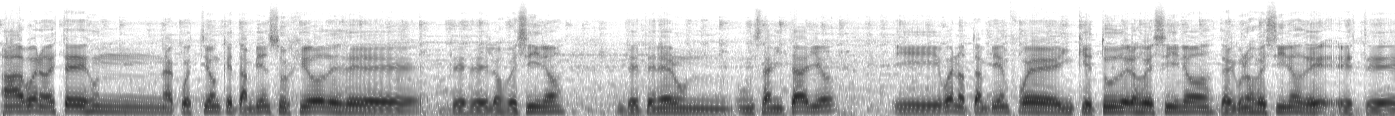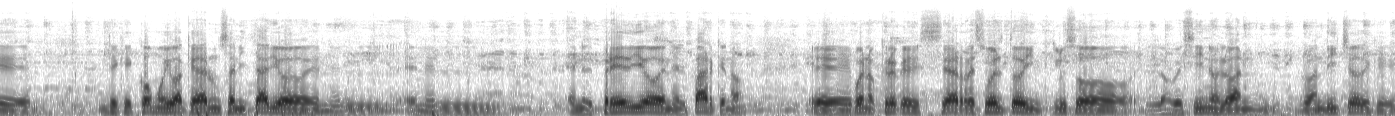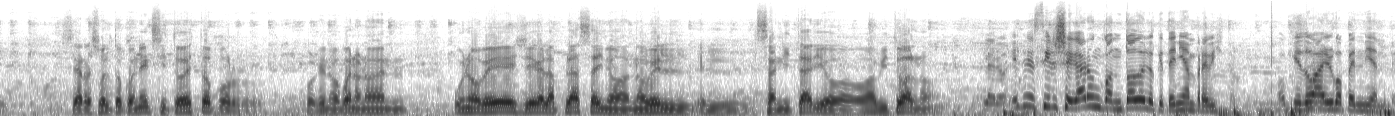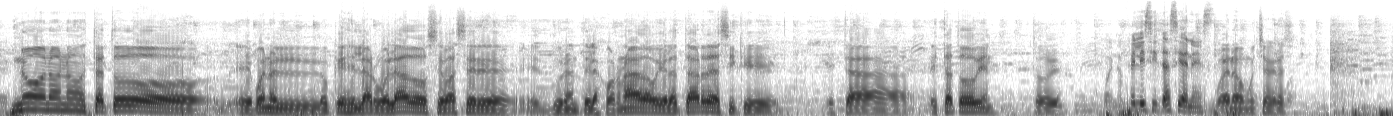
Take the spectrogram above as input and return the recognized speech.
Ah, bueno, esta es una cuestión que también surgió desde, desde los vecinos, de tener un, sanitario y bueno, también fue inquietud de los vecinos, de algunos vecinos, de este, de que cómo iba a quedar un sanitario en el, en el en el predio, en el parque, ¿no? Eh, bueno, creo que se ha resuelto, incluso los vecinos lo han, lo han dicho, de que se ha resuelto con éxito esto, por, porque no, bueno, no, uno ve, llega a la plaza y no, no ve el, sanitario habitual, ¿no? Claro, es decir, llegaron con todo lo que tenían previsto. ¿O quedó algo pendiente? No, no, no, está todo, eh, bueno, lo que es el arbolado se va a hacer eh, durante la jornada, hoy a la tarde, así que está, está todo bien, todo bien. Bueno, felicitaciones. Bueno, muchas gracias.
